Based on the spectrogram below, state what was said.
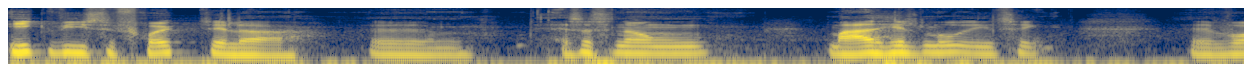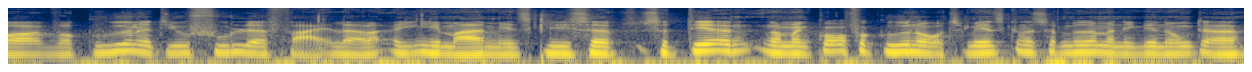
ikke vise frygt, eller øh, altså sådan nogle meget heldmodige ting, øh, hvor, hvor guderne de er jo fulde af fejl, og egentlig meget menneskelige. Så, så der, når man går fra guden over til menneskerne, så møder man egentlig nogen, der er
